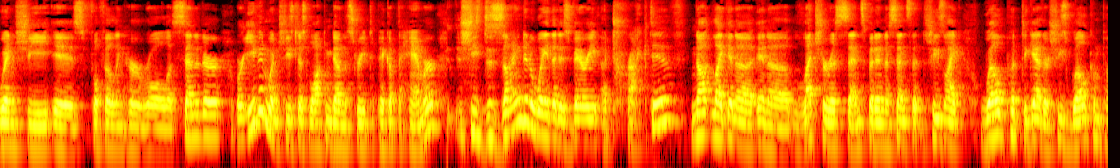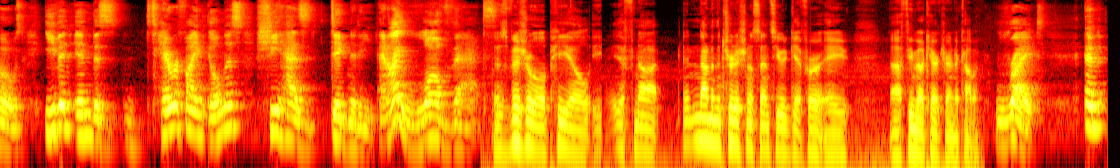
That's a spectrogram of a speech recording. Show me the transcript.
when she is fulfilling her role as senator, or even when she's just walking down the street to pick up the hammer. She's designed in a way that is very attractive, not like in a in a lecherous sense, but in a sense that she's like well put together. She's well composed. Even in this terrifying illness, she has dignity, and I love that. There's visual appeal, if not not in the traditional sense you would get for a, uh female character in a comic. Right. And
